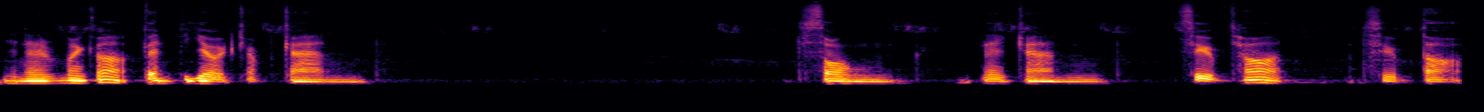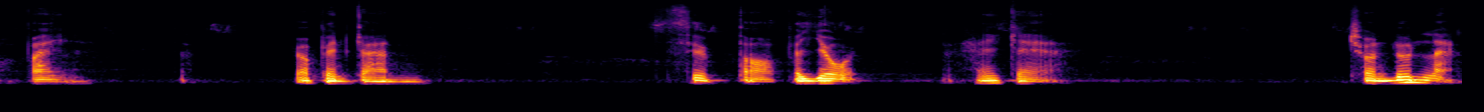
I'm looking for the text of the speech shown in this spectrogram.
ดังนั้นมันก็เป็นประโยชน์กับการทรงในการสืบทอดสืบต่อไป ก็เป็นการสืบต่อประโยชน์ให้แก่ ชนรุ่นหลัง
